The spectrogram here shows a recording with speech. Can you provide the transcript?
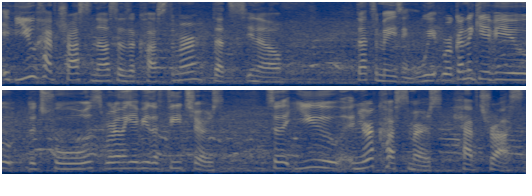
if you have trust in us as a customer, that's, you know, that's amazing. We, we're going to give you the tools, we're going to give you the features so that you and your customers have trust.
